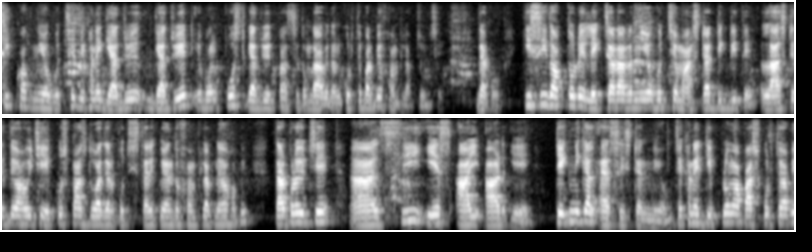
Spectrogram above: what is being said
শিক্ষক নিয়োগ হচ্ছে, যেখানে গ্র্যাজুয়েট গ্র্যাজুয়েট এবং পোস্ট গ্র্যাজুয়েট পাশে তোমরা আবেদন করতে পারবে ফর্ম ফিল চলছে। দেখো, কৃষি দপ্তরে লেকচারার নিয়োগ হচ্ছে মাস্টার ডিগ্রিতে লাস্ট দেওয়া হয়েছে একুশ পাঁচ দু হাজার পঁচিশ তারিখ পর্যন্ত ফর্ম ফিল নেওয়া হবে। তারপরে হচ্ছে সিএসআইআরএ টেকনিক্যাল অ্যাসিস্ট্যান্ট নিয়োগ, যেখানে ডিপ্লোমা পাস করতে হবে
